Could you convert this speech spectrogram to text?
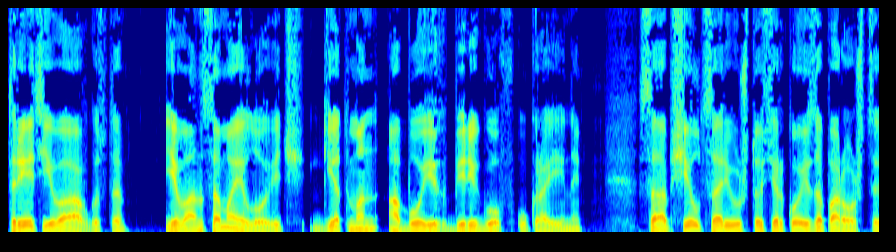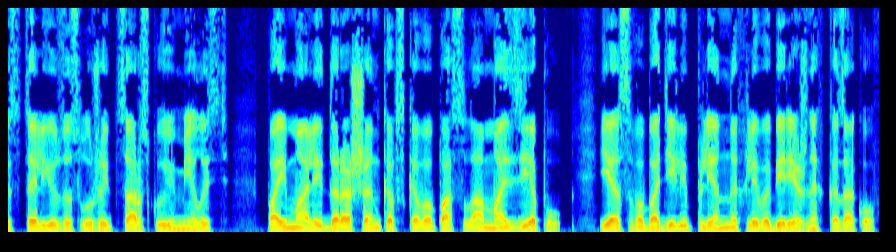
3 августа Иван Самойлович, гетман обоих берегов Украины, сообщил царю, что Серко и запорожцы с целью заслужить царскую милость поймали дорошенковского посла Мазепу и освободили пленных левобережных казаков.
